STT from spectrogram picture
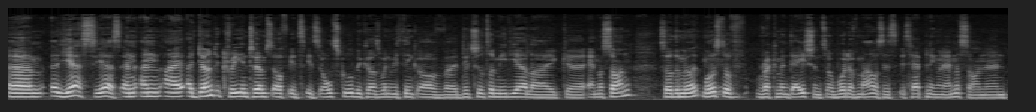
Um, uh, yes, yes, and and I, I don't agree in terms of it's it's old school because when we think of uh, digital media like uh, Amazon, so the mo- most of recommendations or word of mouth is, is happening on Amazon, and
